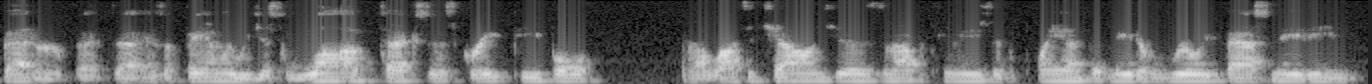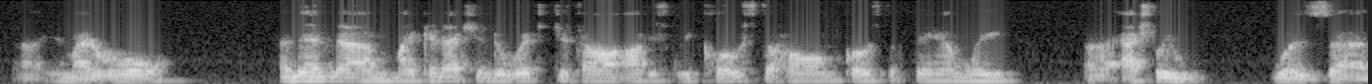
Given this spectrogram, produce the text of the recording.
better. But uh, as a family, we just love Texas. Great people, uh, lots of challenges and opportunities at the plant that made it really fascinating uh, in my role. And then um, my connection to Wichita, obviously close to home, close to family. Uh, actually, was uh,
